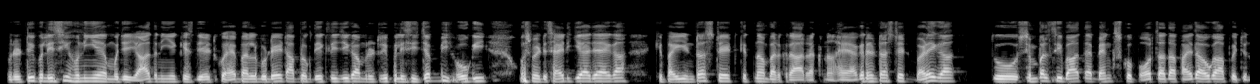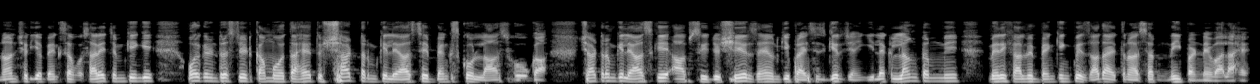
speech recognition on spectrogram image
मोनिटरी पॉलिसी होनी है। मुझे याद नहीं है किस डेट को है, पर वो डेट आप लोग देख लीजिएगा। मोनिटरी पॉलिसी जब भी होगी, उसमें डिसाइड किया जाएगा कि भाई इंटरेस्ट रेट कितना बरकरार रखना है। अगर इंटरेस्ट रेट बढ़ेगा तो सिंपल सी बात है बैंक्स को बहुत ज़्यादा फ़ायदा होगा। आपके जो नॉन शरिया बैंक हैं, वो सारे चमकेंगे। और अगर इंटरेस्ट रेट कम होता है तो शॉर्ट टर्म के लिहाज से बैंक्स को लॉस होगा। शॉर्ट टर्म के लिहाज के आपसे जो शेयर्स हैं, उनकी प्राइसेस गिर जाएँगी। लेकिन लॉन्ग टर्म में, मेरे ख्याल में बैंकिंग पे ज़्यादा इतना असर नहीं पड़ने वाला है।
